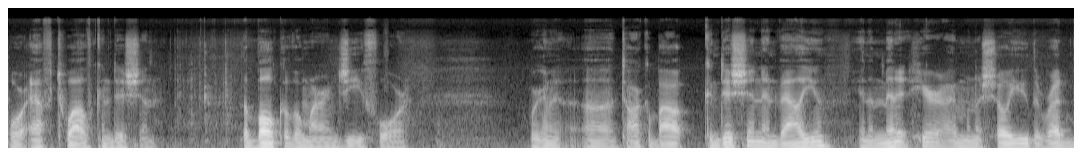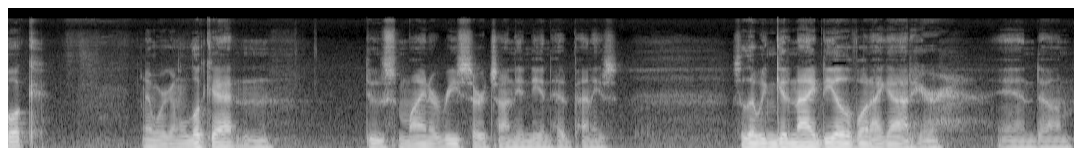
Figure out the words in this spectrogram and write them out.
or F12 condition. The bulk of them are in G4. We're going to uh, talk about condition and value in a minute here. I'm going to show you the red book and we're going to look at and do some minor research on Indian head pennies so that we can get an idea of what I got here. And um,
